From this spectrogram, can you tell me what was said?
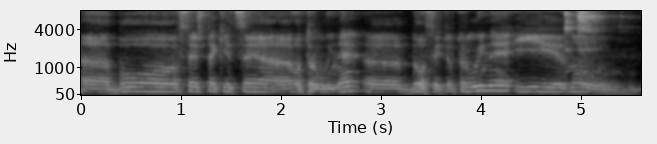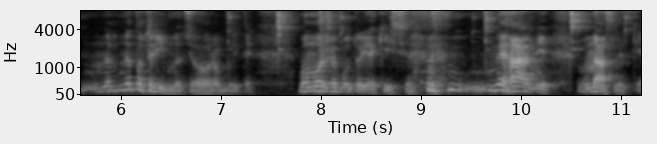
е, бо все ж таки це е, отруйне, досить отруйне і ну, не потрібно цього робити. Бо може бути якісь негарні наслідки.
